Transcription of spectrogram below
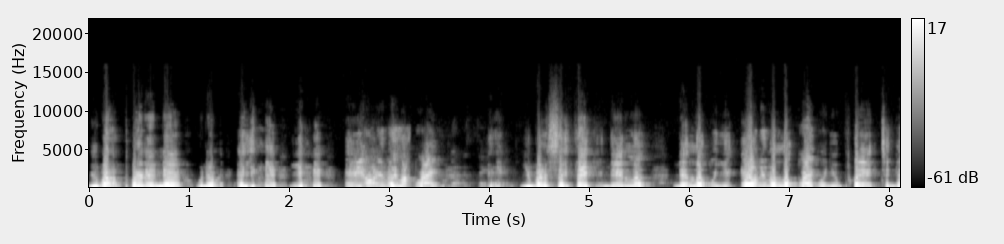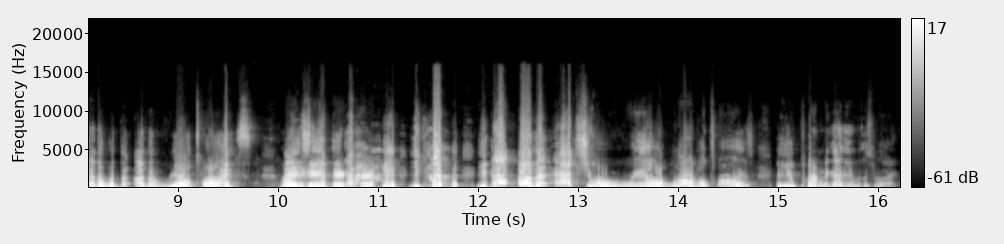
You better put it in there with them. And you, you, it don't even look right. You better say thank you. Didn't look didn't look when you it don't even look right when you put it together with the other real toys. Like see if you got, you got you got other actual real marble toys and you put them together, you just be like,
